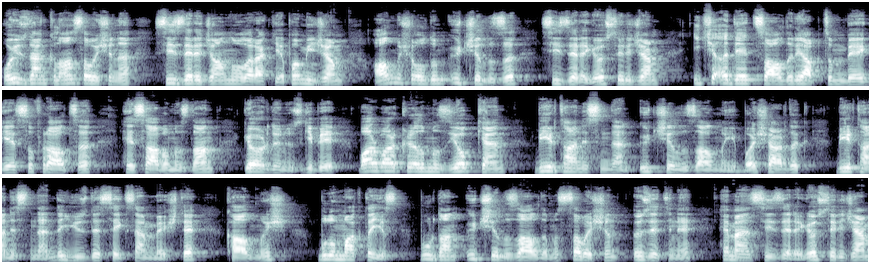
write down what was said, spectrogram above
O yüzden klan savaşını sizlere canlı olarak yapamayacağım. Almış olduğum 3 yıldızı sizlere göstereceğim. 2 adet saldırı yaptım BG06 hesabımızdan. Gördüğünüz gibi Barbar Kralımız yokken bir tanesinden 3 yıldız almayı başardık. Bir tanesinden de %85'te kalmış bulunmaktayız. Buradan 3 yıldız aldığımız savaşın özetini hemen sizlere göstereceğim.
